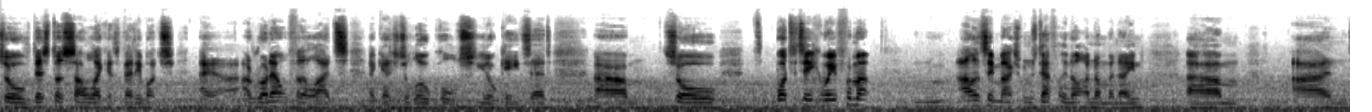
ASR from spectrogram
So this does sound like it's very much a, a run out for the lads against your locals. You know, Gateshead. Um, so what to take away from it? Allan St Maximin's definitely not a number nine, um, and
